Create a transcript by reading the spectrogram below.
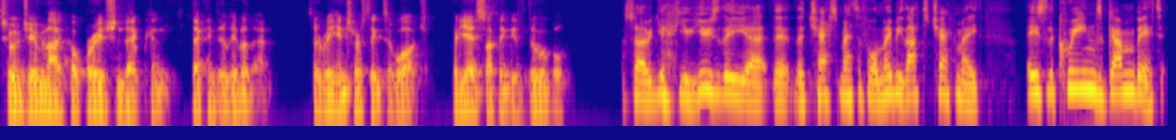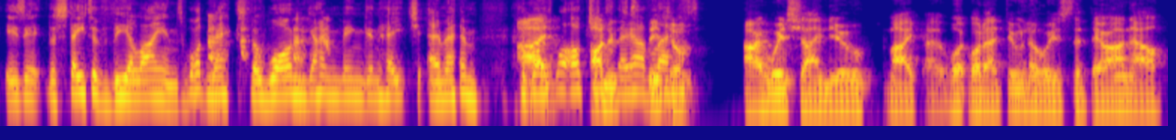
to a Gemini cooperation that can that can deliver that. So really interesting to watch. But yes, I think it's doable. So you, you use the, uh, the the chess metaphor. Maybe that's checkmate. Is the Queen's Gambit? Is it the state of the alliance? What next for ONE Yang Ming and HMM? What, what options do they have left? Don't. I wish I knew, Mike. Uh, what what I do know is that there are now,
